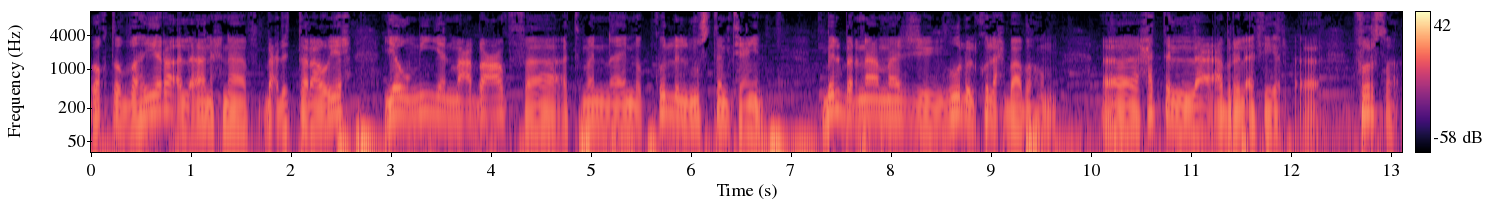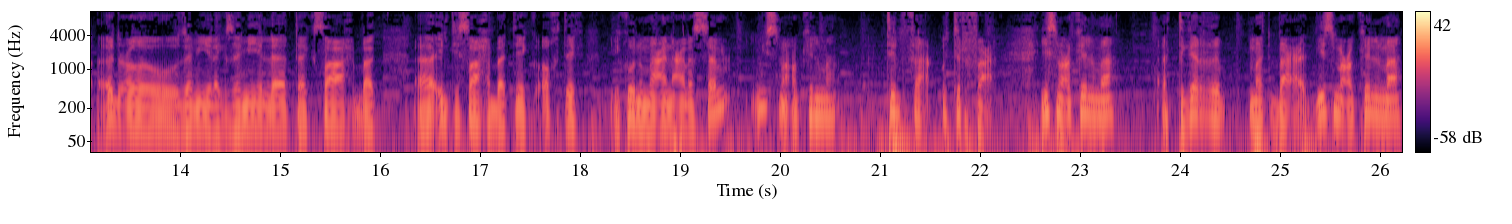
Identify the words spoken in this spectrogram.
وقت الظهيرة الآن إحنا بعد التراويح يوميا مع بعض فأتمنى إنه كل المستمتعين. بالبرنامج يقولوا لكل أحبابهم آه، حتى عبر الأثير آه، فرصة ادعو زميلك زميلتك صاحبك آه، أنت صاحبتك أختك يكونوا معنا على السمع يسمعوا كلمة تنفع وترفع. يسمعوا كلمة تقرب ما تبعد. يسمعوا كلمة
